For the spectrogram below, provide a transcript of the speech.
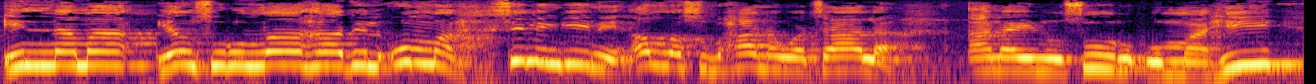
inma yansurullah hadhihi umma si lingine Allah subhanahu wa ta'ala anainusuru umma hii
